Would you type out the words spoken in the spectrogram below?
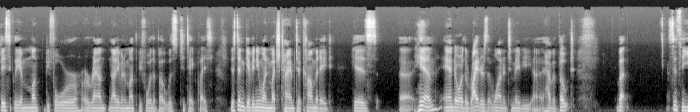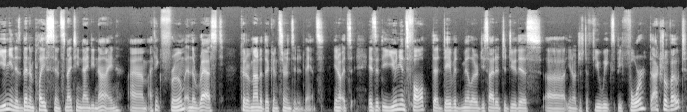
basically a month before or around not even a month before the vote was to take place. This didn't give anyone much time to accommodate his uh, him and or the writers that wanted to maybe uh, have a vote. But since the union has been in place since 1999, um, I think Froome and the rest could have mounted their concerns in advance. You know, it's is it the union's fault that David Millar decided to do this? Uh, you know, just a few weeks before the actual vote?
